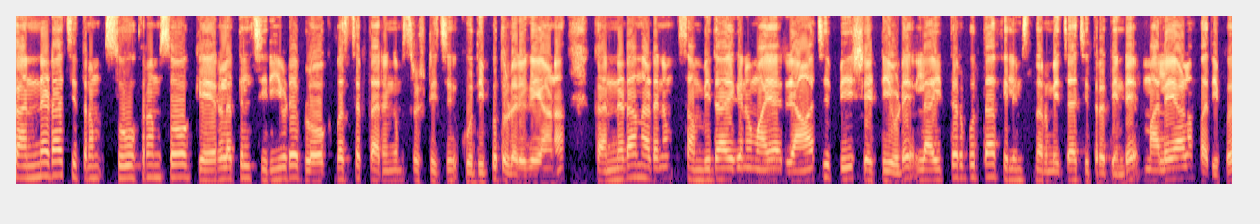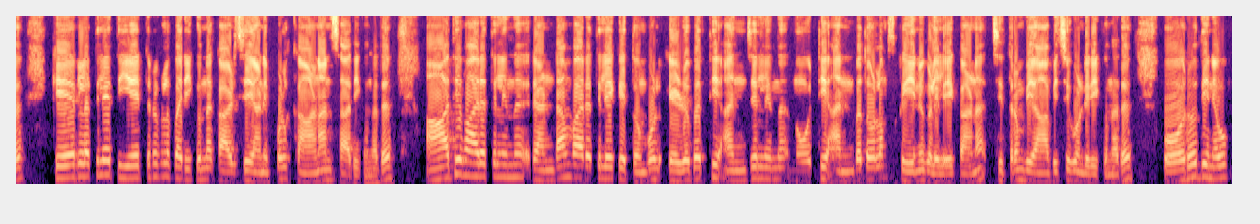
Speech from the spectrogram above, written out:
കന്നഡ ചിത്രം സൂഫ്രം സോ കേരളത്തിൽ ചിരിയുടെ ബ്ലോക്ക് ബസ്റ്റർ തരംഗം സൃഷ്ടിച്ച് കുതിപ്പ് തുടരുകയാണ്. കന്നഡ നടനും സംവിധായകനുമായ രാജ് ബി ഷെട്ടിയുടെ ലൈറ്റർ ബുദ്ധ ഫിലിംസ് നിർമ്മിച്ച ചിത്രത്തിന്റെ മലയാളം പതിപ്പ് കേരളത്തിലെ തിയേറ്ററുകൾ ഭരിക്കുന്ന കാഴ്ചയാണ് ഇപ്പോൾ കാണാൻ സാധിക്കുന്നത്. ആദ്യ വാരത്തിൽ നിന്ന് രണ്ടാം വാരത്തിലേക്ക് എത്തുമ്പോൾ എഴുപത്തി അഞ്ചിൽ നിന്ന് നൂറ്റി അൻപതോളം സ്ക്രീനുകളിലേക്കാണ് ചിത്രം വ്യാപിച്ചുകൊണ്ടിരിക്കുന്നത്. ഓരോ ദിനവും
